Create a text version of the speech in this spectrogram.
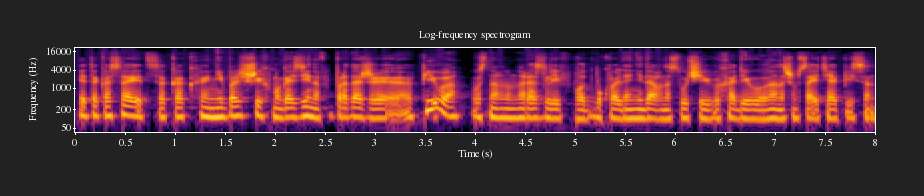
Это касается как небольших магазинов по продаже э, пива, в основном на разлив, вот буквально недавно случай выходил на нашем сайте описан,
